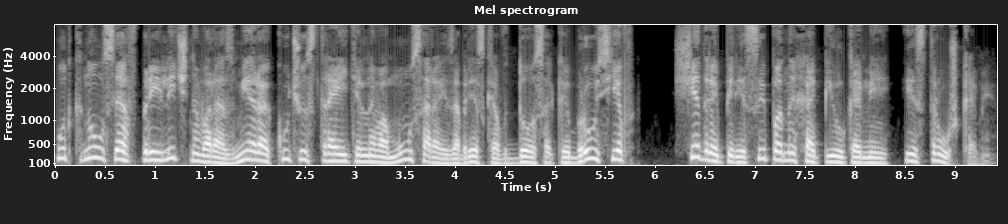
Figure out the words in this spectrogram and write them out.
уткнулся в приличного размера кучу строительного мусора из обрезков досок и брусьев, щедро пересыпанных опилками и стружками.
